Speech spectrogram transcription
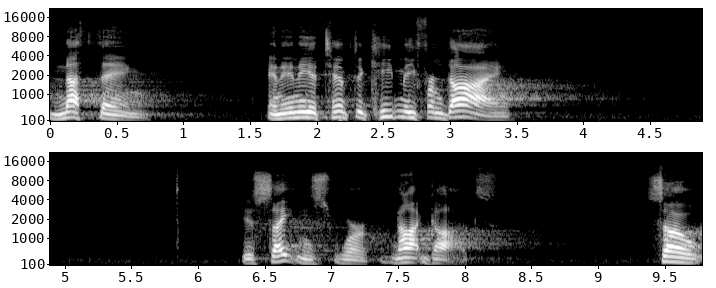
Nothing. And any attempt to keep me from dying is Satan's work, not God's. So,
